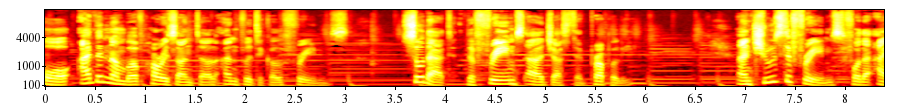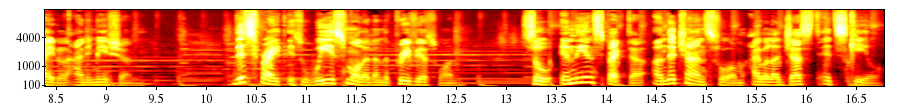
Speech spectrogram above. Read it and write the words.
or add the number of horizontal and vertical frames so that the frames are adjusted properly. And choose the frames for the idle animation. This sprite is way smaller than the previous one, so in the inspector under transform I will adjust its scale.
